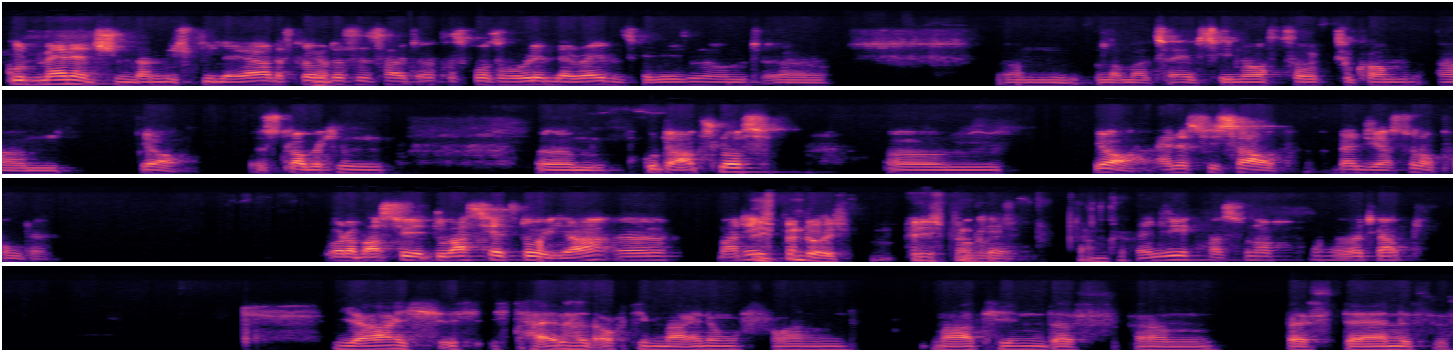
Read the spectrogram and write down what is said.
gut managen, dann die Spiele. Ja, das glaube Ja. das ist halt auch das große Problem der Ravens gewesen. Und äh, ähm, um nochmal zur FC North zurückzukommen, ähm, ja, ist, glaube ich, ein ähm, guter Abschluss. Ähm, ja, NSC South. Benji, hast du noch Punkte? Oder warst du, jetzt- du warst jetzt durch, ja, äh, Martin? Ich bin durch. Ich bin Okay. durch. Danke. Benji, hast du noch was gehabt? Ja, ich, ich, ich teile halt auch die Meinung von Martin, dass ähm, bei Stan es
